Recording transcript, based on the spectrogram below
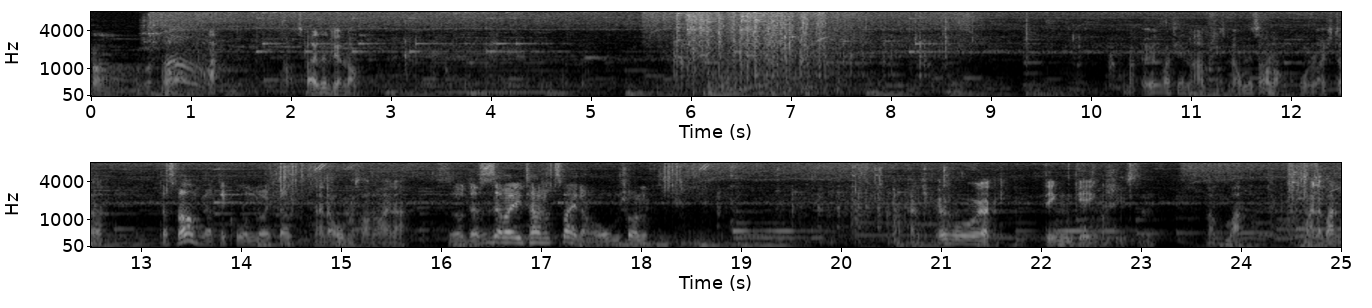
Oh. Oh. Oh, zwei sind hier noch. Kann man irgendwas hier noch abschließen? Da oben ist auch noch ein Kronleuchter. Das war auch gerade der Kronleuchter. Nein, da oben ist auch noch einer. So, das ist aber die Etage 2 da oben schon. Da kann ich irgendwo das Ding gegen schießen. Na, guck mal. Meine Wand.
